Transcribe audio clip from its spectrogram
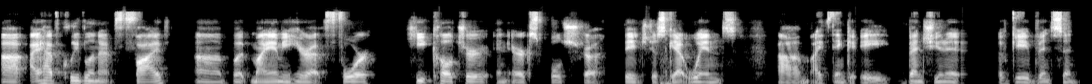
Uh, I have Cleveland at five, uh, but Miami here at four. Heat culture and Erik Spoelstra, they just get wins. Um, I think a bench unit of Gabe Vincent,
